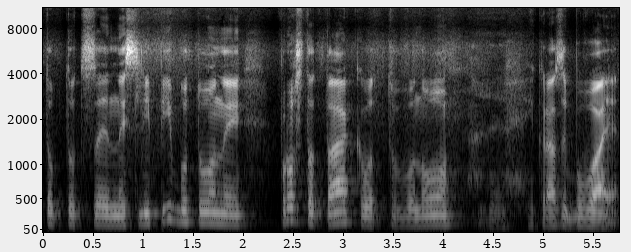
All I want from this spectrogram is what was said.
тобто це не сліпі бутони, просто так от воно е, якраз і буває.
